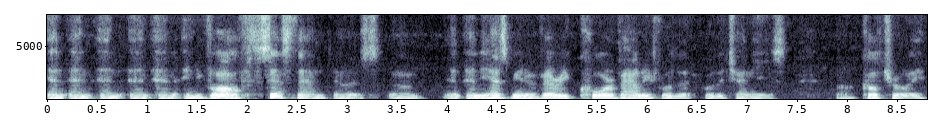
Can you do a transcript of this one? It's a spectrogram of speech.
and, and, and, and, and, and evolved since then. Uh, um, and, and it has been a very core value for the for the Chinese uh, culturally.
